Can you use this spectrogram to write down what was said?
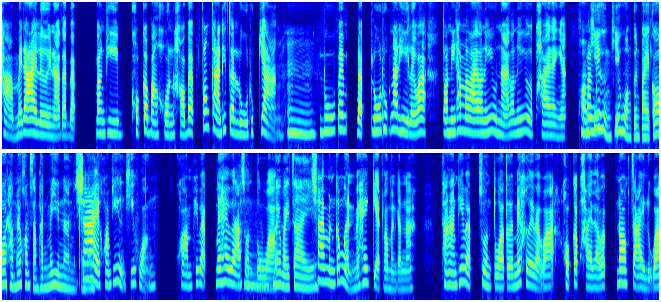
ถามไม่ได้เลยนะ แต่แบบบางทีคบกับบางคนเขาแบบต้องการที่จะรู้ทุกอย่าง อืมรู้ไปแบบรู้ทุกนาทีเลยว่า ตอนนี้ทำอะไรตอนนี้อยู่ไหนตอนนี้อยู่กับใครอะไรเงี้ย ความมันขี้หึงขี้หวงเกินไปก็ทำให้ความสัมพันธ์ไม่ยืนนานเหมือนกันะใช่ ความขี้หึงขี้หวง ความที่แบบไม่ให้เวลาส่วนตัวอืมไม่ไว้ใจ ใช่มันก็เหมือนไม่ให้เกียรติเราเหมือนกันนะทั้งทั้งๆที่แบบส่วนตัวเตยไม่เคยแบบว่าคบกับใครแล้วแบบนอกใจหรือว่า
